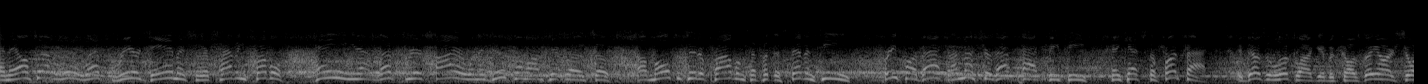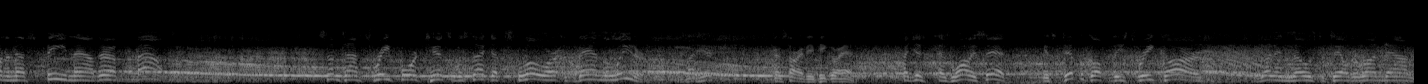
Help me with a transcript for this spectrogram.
And they also have a little left rear damage, so they're having trouble hanging that left rear tire when they do come on pit road. So a multitude of problems have put the 17 pretty far back, and I'm not sure that pack BP can catch the front pack. It doesn't look like it because they aren't showing enough speed now. They're about sometimes three, four tenths of a second slower than the leader. Right here. Oh, sorry, BP, go ahead. I just, as Wally said, it's difficult for these three cars running nose to tail to run down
